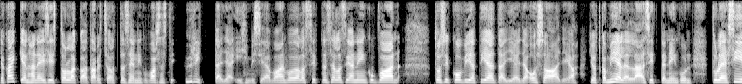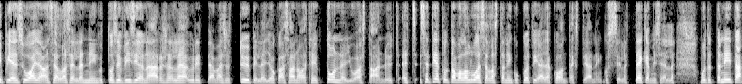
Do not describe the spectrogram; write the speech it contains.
ja kaikkienhan ei siis tollakaan tarvitse olla tällaisia niin kuin varsinaisesti yrittäjäihmisiä, vaan voi olla sitten sellaisia niin kuin vaan tosi kovia tietäjiä ja osaajia, jotka mielellään sitten niin kuin tulee siipien suojaan sellaiselle niin kuin tosi visionääriselle ja yrittäjämäiselle tyypille, joka sanoo, että hei tonne juostaan nyt. Et se tietyllä tavalla luo sellaista niin kuin kotia ja kontekstia niin kuin sille tekemiselle, mutta että niitä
